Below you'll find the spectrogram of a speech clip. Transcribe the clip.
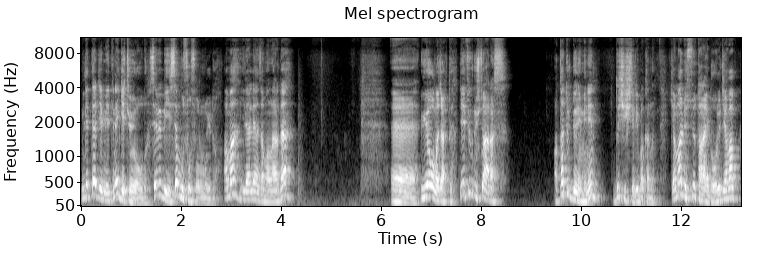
Milletler Cemiyeti'ne geçiyor oldu. Sebebi ise Musul sorunuydu. Ama ilerleyen zamanlarda eee, üye olacaktı. Tevfik Rüştü Aras. Atatürk döneminin Dışişleri Bakanı. Kemal Üstü Taray doğru cevap.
